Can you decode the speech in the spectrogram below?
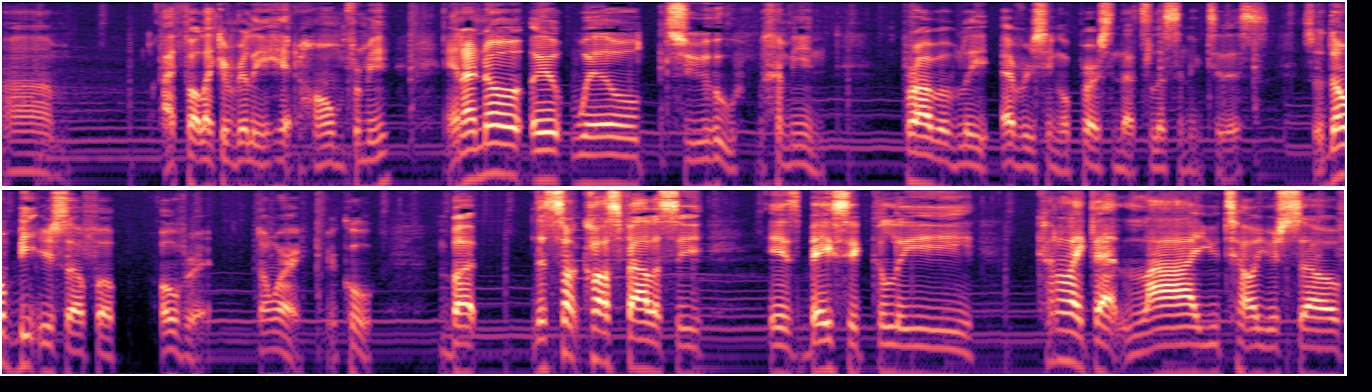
Um, I felt like it really hit home for me, and I know it will too. I mean, probably every single person that's listening to this. So, don't beat yourself up over it. Don't worry, you're cool. But the sunk cost fallacy is basically kind of like that lie you tell yourself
